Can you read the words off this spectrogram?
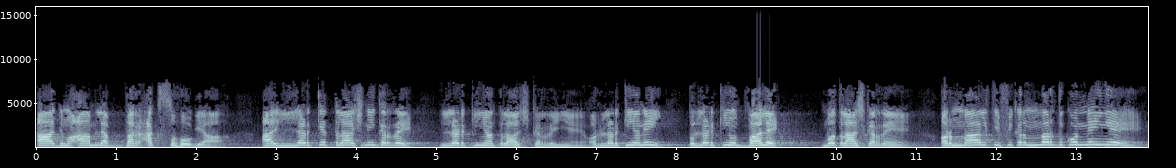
آج معاملہ برعکس ہو گیا۔ آج لڑکے تلاش نہیں کر رہے، لڑکیاں تلاش کر رہی ہیں۔ اور لڑکیاں نہیں، تو لڑکیوں والے وہ تلاش کر رہے ہیں۔ اور مال کی فکر مرد کو نہیں ہے۔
